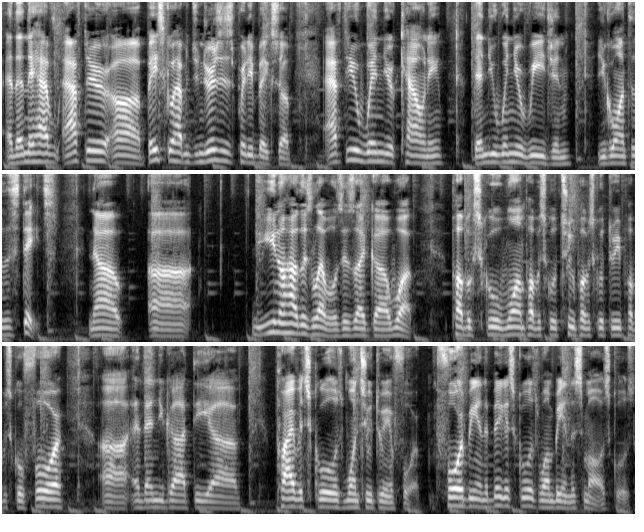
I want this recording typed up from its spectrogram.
And then they have after uh basically what happens New Jersey is pretty big so after you win your county then you win your region you go on to the states. Now uh you know how there's levels. There's like uh what public school one, public school two, public school three, public school four, uh, and then you got the uh, private schools one, two, three, and four. Four being the biggest schools, one being the smallest schools.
